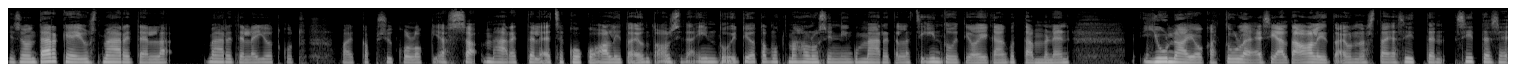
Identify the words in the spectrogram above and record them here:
ja se on tärkeää just määritellä, määritellä jotkut vaikka psykologiassa määrittelee, että se koko alitajunta on sitä intuitiota, mutta mä halusin niin kuin määritellä, että se intuitio on ikään kuin tämmöinen juna, joka tulee sieltä alitajunnasta ja sitten, sitten se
